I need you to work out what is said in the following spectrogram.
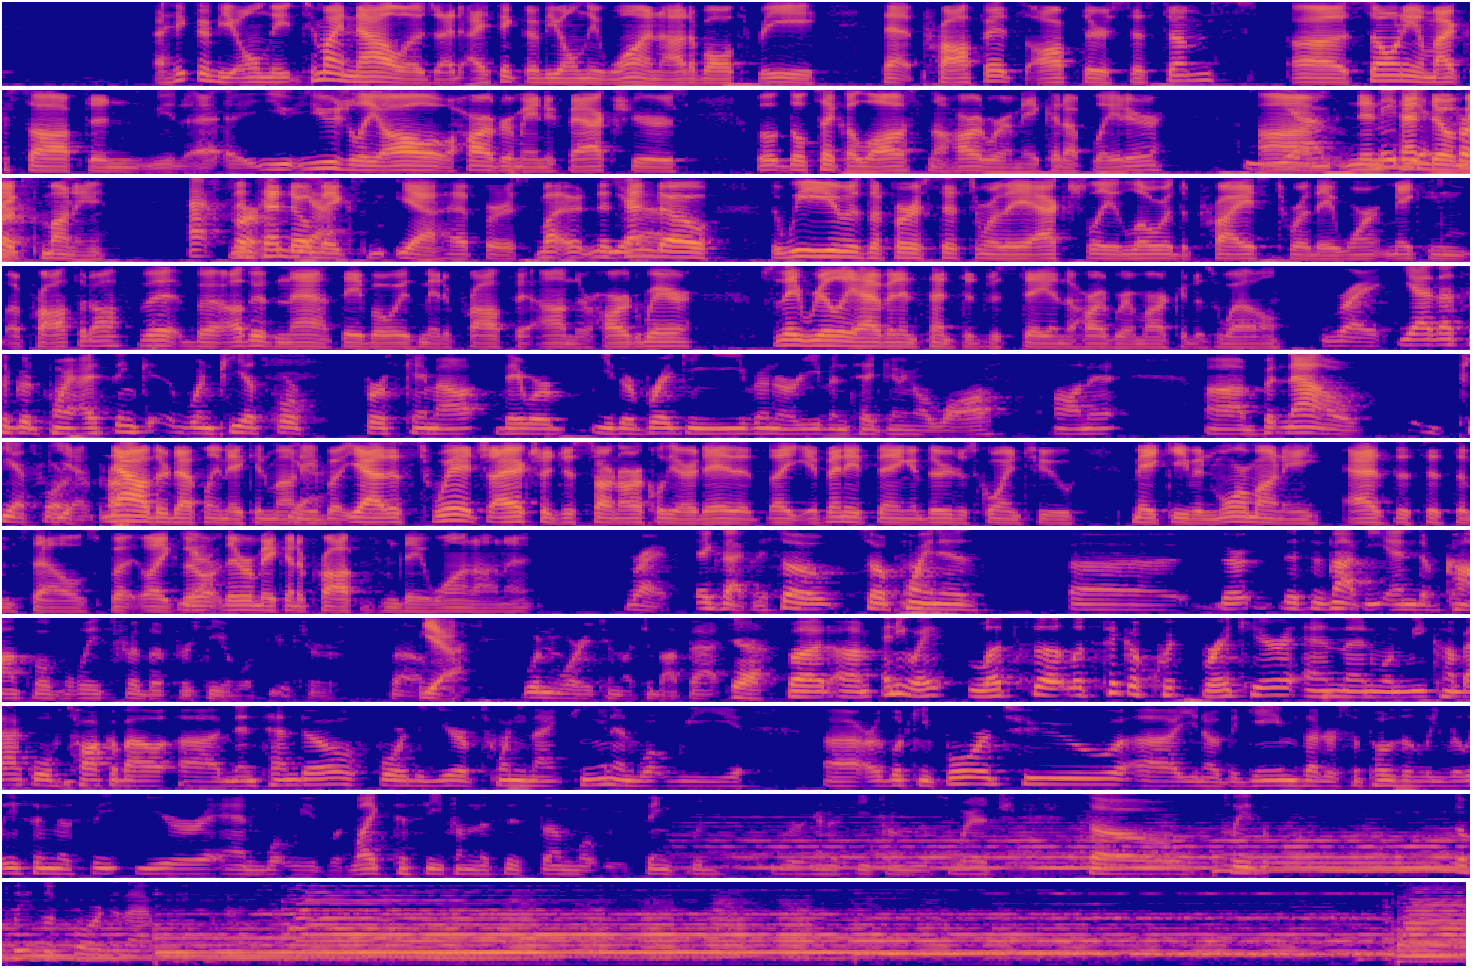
I think they're the only, to my knowledge, I, I think they're the only one out of all three that profits off their systems. Uh, Sony and Microsoft, and you know, usually all hardware manufacturers, will they'll take a loss in the hardware and make it up later. Yeah, um, at Nintendo makes money. At first, Nintendo yeah. makes yeah at first. My, Nintendo the Wii U is the first system where they actually lowered the price to where they weren't making a profit off of it. But other than that, they've always made a profit on their hardware, so they really have an incentive to stay in the hardware market as well. Right. Yeah, that's a good point. I think when PS4 first came out, they were either breaking even or even taking a loss on it. Um, but now PS4. Yeah, now they're definitely making money. Yeah. But yeah, the Switch, I actually just saw an article the other day that like if anything, they're just going to make even more money as the system sells. But like they Yeah. they were making a profit from day one on it. right. Exactly. So so point is, uh, there, this is not the end of consoles, at least for the foreseeable future. So Yeah. wouldn't worry too much about that. Yeah. But um, anyway, let's uh, let's take a quick break here, and then when we come back, we'll talk about uh, Nintendo for the year of 2019 and what we uh, are looking forward to. Uh, you know, the games that are supposedly releasing this year, and what we would like to see from the system, what we think would, we're going to see from the Switch. So please, so please look forward to that when we come back. All right,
